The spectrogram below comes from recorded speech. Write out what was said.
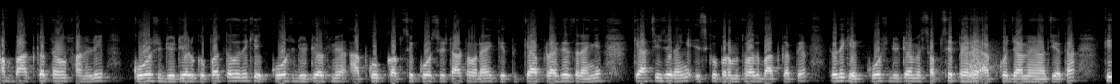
अब बात करते हैं फाइनली कोर्स डिटेल के ऊपर तो देखिए कोर्स डिटेल्स में आपको कब से कोर्स स्टार्ट हो रहे हैं क्या प्राइसेस रहेंगे, क्या चीज़ें रहेंगे, इसके ऊपर हम थोड़ा सा बात करते हैं। तो देखिए कोर्स डिटेल में सबसे पहले आपको जान लेना चाहिए था कि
